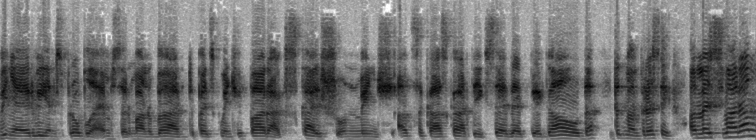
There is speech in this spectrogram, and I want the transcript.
viņai ir vienas problēmas ar manu bērnu, tāpēc, ka viņš ir pārāk skaļš un viņš atsakās kārtīgi sēdēt pie galda. Tad man prasīja, vai mēs varam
